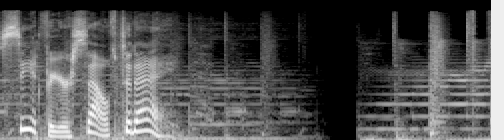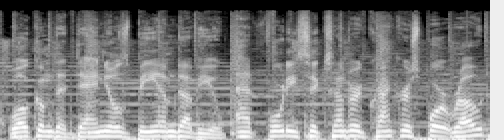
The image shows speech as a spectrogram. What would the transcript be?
See it for yourself today. Welcome to Daniels BMW at 4600 Crackersport Road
